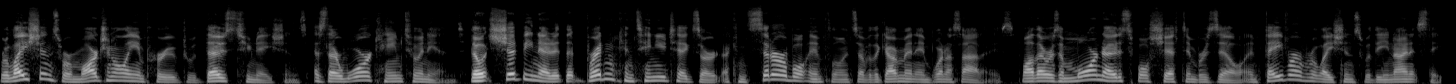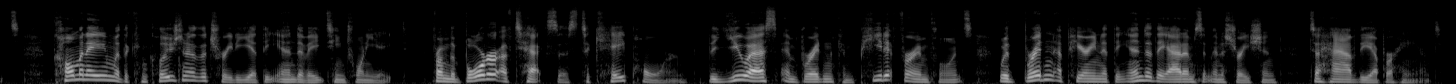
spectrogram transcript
relations were marginally improved with those two nations as their war came to an end, though it should be noted that Britain continued to exert a considerable influence over the government in Buenos Aires, while there was a more noticeable shift in Brazil in favor of relations with the United States, culminating with the conclusion of the treaty at the end of 1828. From the border of Texas to Cape Horn, the U.S. and Britain competed for influence, with Britain appearing at the end of the Adams administration to have the upper hand.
